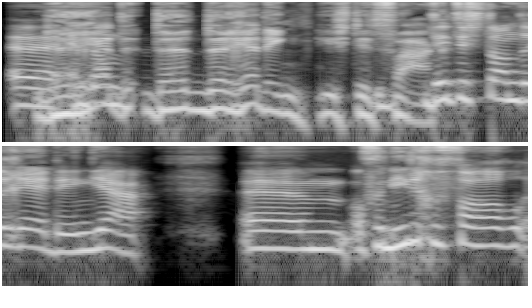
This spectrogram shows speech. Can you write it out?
De, dan, de, de redding is dit vaak. Dit is dan de redding, ja. Um, of in ieder geval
